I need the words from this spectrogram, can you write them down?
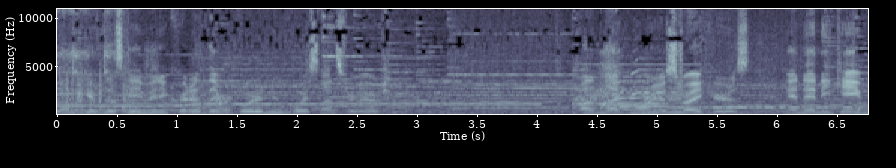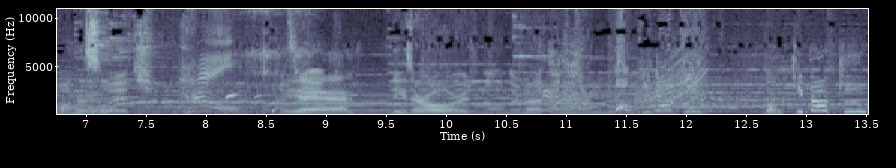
you want to give this game any credit, they recorded new voice lines for Yoshi. Unlike Mario Mhm. Strikers and any game on the Switch. I think. Yeah. These are all original. They're not any reuse. on the- Okie dokie.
